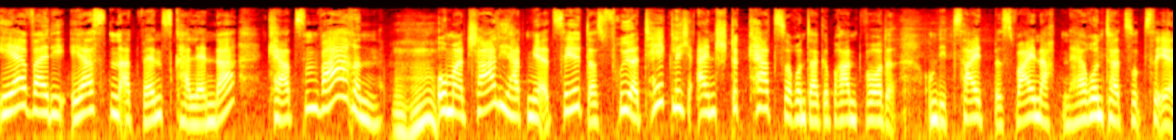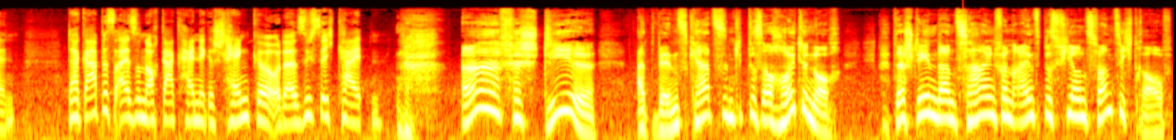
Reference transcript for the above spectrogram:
eher weil die ersten Adventskalender Kerzen waren. Mhm. Oma Charlie hat mir erzählt, dass früher täglich ein Stück Kerze runtergebrannt wurde, um die Zeit bis Weihnachten herunterzuzählen. Da gab es also noch gar keine Geschenke oder Süßigkeiten. Ah, verstehe. Adventskerzen gibt es auch heute noch. Da stehen dann Zahlen von 1 bis 24 drauf,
